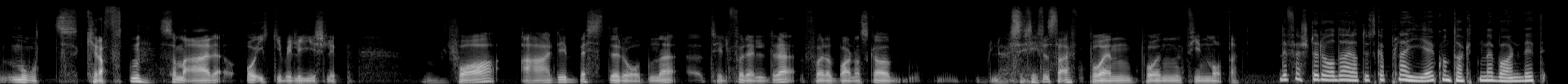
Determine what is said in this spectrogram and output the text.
motkraften som er å ikke ville gi slipp. Hva er de beste rådene til foreldre for at barna skal løsrive seg på en, på en fin måte? Det første rådet er at du skal pleie kontakten med barnet ditt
